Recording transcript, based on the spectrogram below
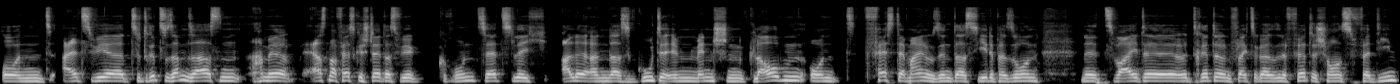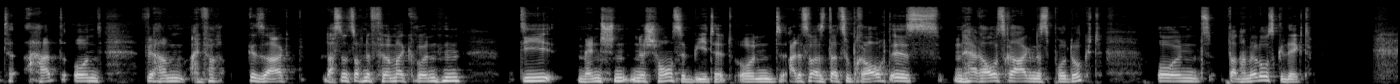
Und als wir zu dritt zusammensaßen, haben wir erstmal festgestellt, dass wir grundsätzlich alle an das Gute im Menschen glauben und fest der Meinung sind, dass jede Person eine zweite, dritte und vielleicht sogar eine vierte Chance verdient hat. Und wir haben einfach gesagt, lass uns doch eine Firma gründen, die Menschen eine Chance bietet. Und alles, was es dazu braucht, ist ein herausragendes Produkt. Und dann haben wir losgelegt.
